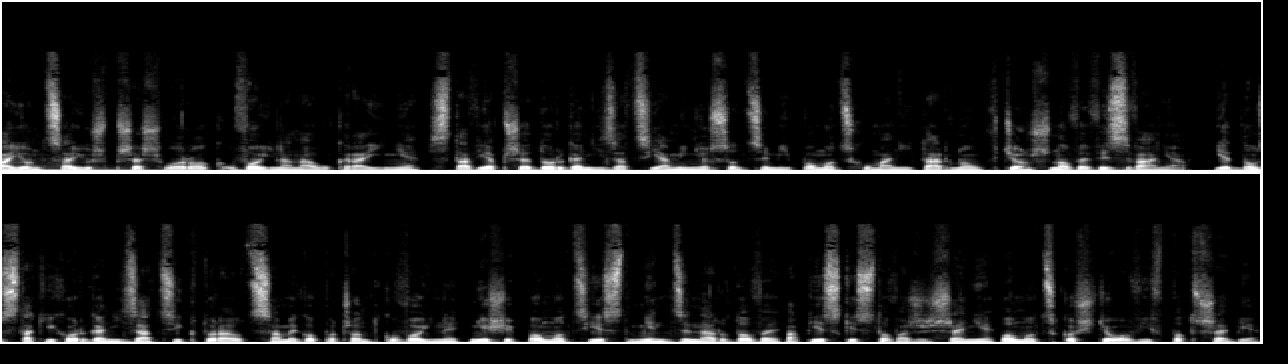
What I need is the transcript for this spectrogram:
Trwająca już przeszło rok wojna na Ukrainie stawia przed organizacjami niosącymi pomoc humanitarną wciąż nowe wyzwania. Jedną z takich organizacji, która od samego początku wojny niesie pomoc, jest Międzynarodowe Papieskie Stowarzyszenie Pomoc Kościołowi w Potrzebie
